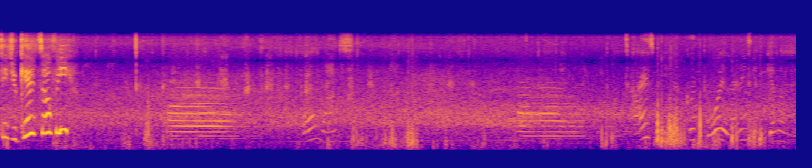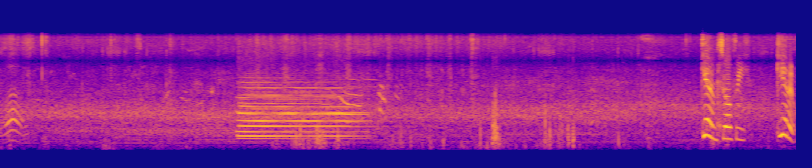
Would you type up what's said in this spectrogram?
Did you get it, Sophie? Almost. Ty's being a good boy, letting him give him love. Get him, Sophie. Get him.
